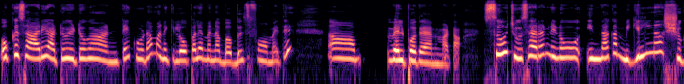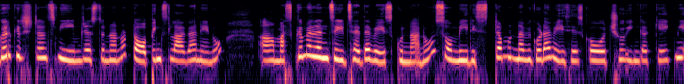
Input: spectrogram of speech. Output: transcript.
ఒకసారి అటు ఇటుగా అంటే కూడా మనకి లోపల ఏమైనా బబుల్స్ ఫామ్ అయితే వెళ్ళిపోతాయి అనమాట సో, చూసారా నేను ఇందాక మిగిలిన షుగర్ క్రిస్టల్స్‌ని ఏం చేస్తున్నానో టాపింగ్స్ లాగా నేను మస్కమెలన్ సీడ్స్ అయితే వేసుకున్నాను. సో, మీరు ఇష్టం ఉన్నవి కూడా వేసేసుకోవచ్చు. ఇంకా కేక్‌ని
